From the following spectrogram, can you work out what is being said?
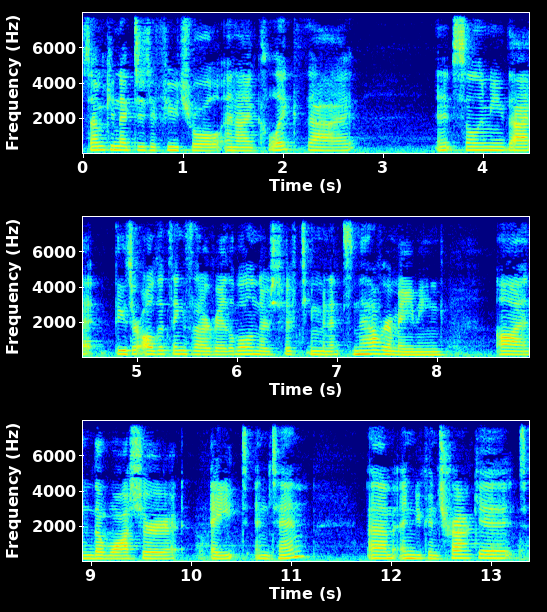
So I'm connected to Futrall, and I click that, and it's telling me that these are all the things that are available, and there's 15 minutes now remaining on the washer 8 and 10. um, and you can track it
